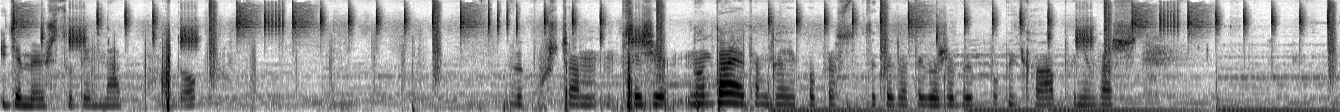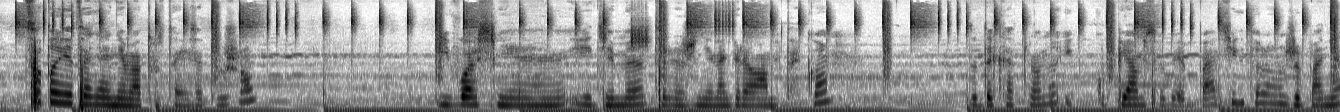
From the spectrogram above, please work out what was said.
Idziemy już sobie na padok. Wypuszczam, w sensie, no daję tam gaję po prostu tylko dlatego, żeby pobiegała, ponieważ co do jedzenia nie ma tutaj za dużo. I właśnie jedziemy, tyle że nie nagrałam tego, do Decathlonu i kupiłam sobie bacik do lążowania,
